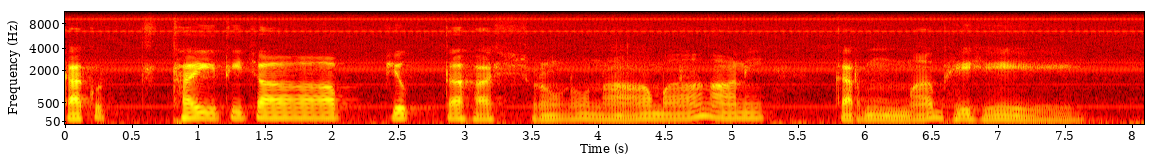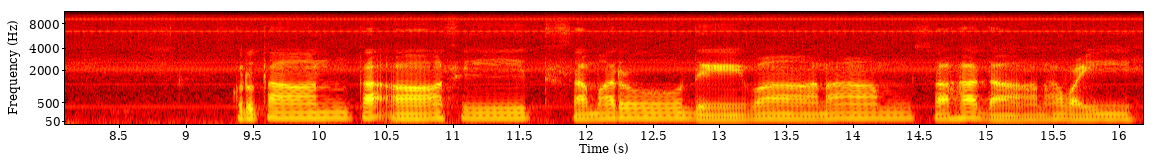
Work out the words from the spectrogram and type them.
ककुत्स्थ इति चाप्युक् शृणु नामानि कर्मभिः। कृतान्त आसीत् समरो देवानां सह दानवैः।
